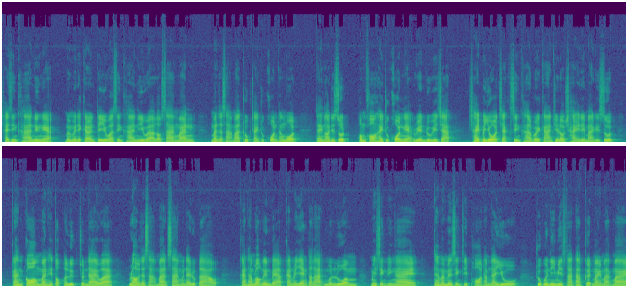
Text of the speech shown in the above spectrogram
ใช้สินค้าหนึ่งเนี่ยมันไม่ได้การันตีว่าสินค้านี้เวลาเราสร้างมัน มันจะสามารถถูกใจทุกคนทั้งหมด แต่น้อยที่สุด ผมขอให้ทุกคนเนี่ยเรียนรู้ที่จะ ใช้ประโยชน์จากสินค้าบริการที่เราใช้ให้ได้มากที่สุด การกองมันให้ตกผลึกจนได้ว่า เราจะสามารถสร้างมันได้หรือเปล่า การทำลอกเลียนแบบการมาแย่งตลาดมวลรวมไม่สิ่งที่ง่าย แต่มันเป็นสิ่งที่พอทำได้อยู่ ทุกวันนี้มีสตาร์ทอัพเกิดใหม่มากมาย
